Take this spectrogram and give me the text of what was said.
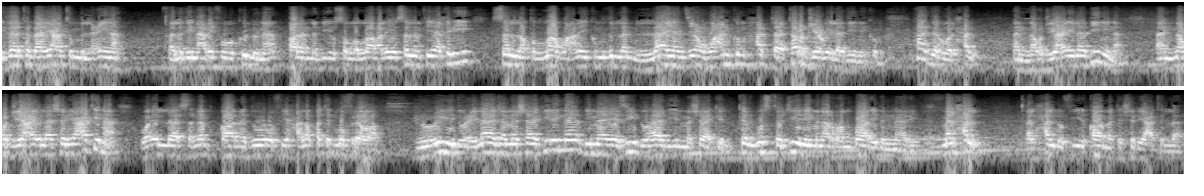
إذا تبايعتم بالعينة الذي نعرفه كلنا قال النبي صلى الله عليه وسلم في آخره سلط الله عليكم ذلا لا ينزعه عنكم حتى ترجعوا إلى دينكم. هذا هو الحل أن نرجع إلى ديننا. أن نرجع إلى شريعتنا وإلا سنبقى ندور في حلقة مفرغة. نريد علاج مشاكلنا بما يزيد هذه المشاكل كالمستجير من الرمضاء بالنار. ما الحل؟ الحل في إقامة شريعة الله.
